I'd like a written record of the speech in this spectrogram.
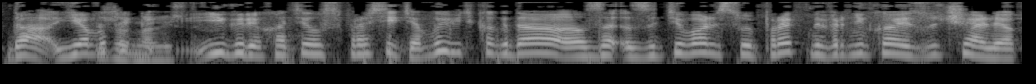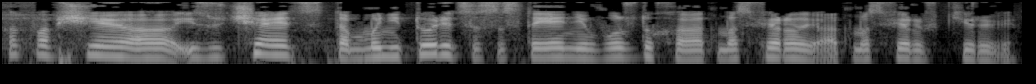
Да, я вот. Игоря хотела спросить, а вы ведь когда за- затевали свой проект, наверняка изучали, а как вообще э, изучается, там, мониторится состояние воздуха, атмосферы, атмосферы в Кирове?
